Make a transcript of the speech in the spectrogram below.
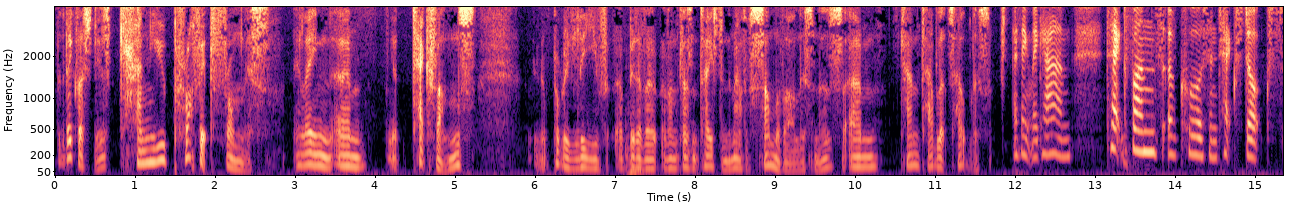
But the big question is, can you profit from this? Elaine, um, you know, tech funds probably leave a bit of a, an unpleasant taste in the mouth of some of our listeners. Um, can tablets help this? I think they can. Tech funds, of course, and tech stocks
